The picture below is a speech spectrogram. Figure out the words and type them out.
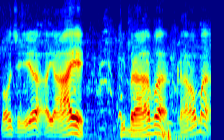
Bom dia. Ai, ai. Que brava. Calma.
